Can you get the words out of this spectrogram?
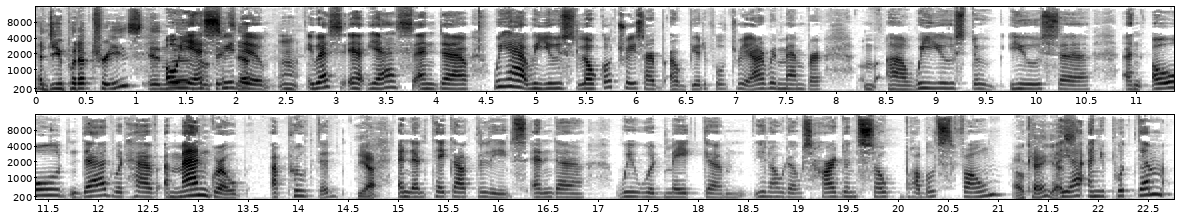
And do you put up trees in Oh yes, we Yeah. do. Mm, yes, uh, yes, and uh, we have we use local trees. Our, our beautiful tree. I remember um, uh, we used to use uh, an old. Dad would have a mangrove uprooted. Yeah. and then take out the leaves, and uh, we would make um, you know those hardened soap bubbles foam. Okay, yes. Yeah, and you put them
